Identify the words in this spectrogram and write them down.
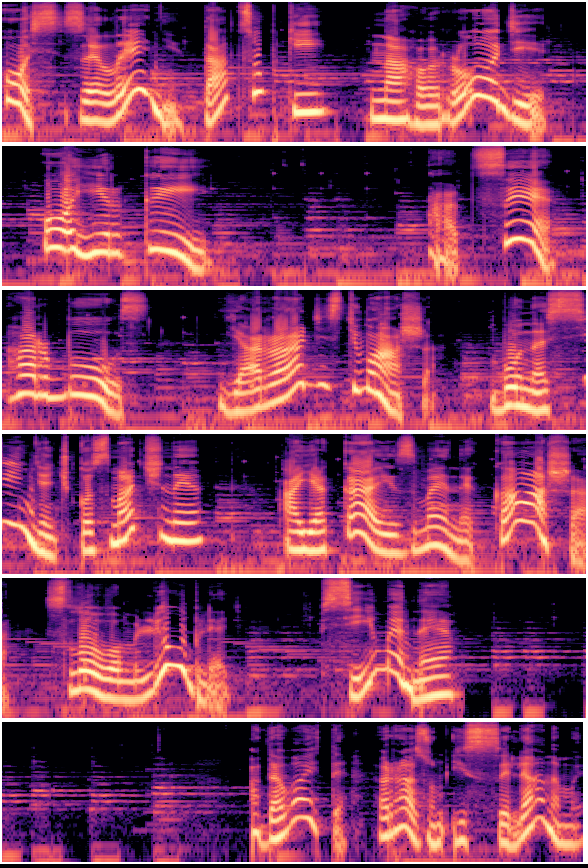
Ось зелені та цупкі, на городі огірки. А це гарбуз. Я радість ваша, бо насіннячко смачне. А яка із мене каша, словом люблять всі мене. А давайте разом із селянами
